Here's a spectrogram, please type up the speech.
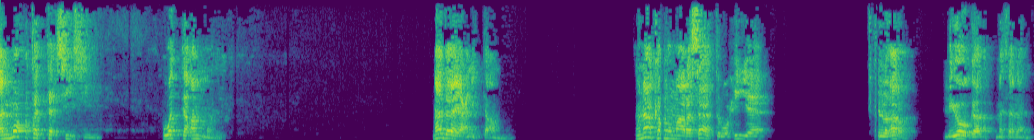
المعطى التأسيسي هو التأمل. ماذا يعني التأمل؟ هناك ممارسات روحية في الغرب اليوغا مثلا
